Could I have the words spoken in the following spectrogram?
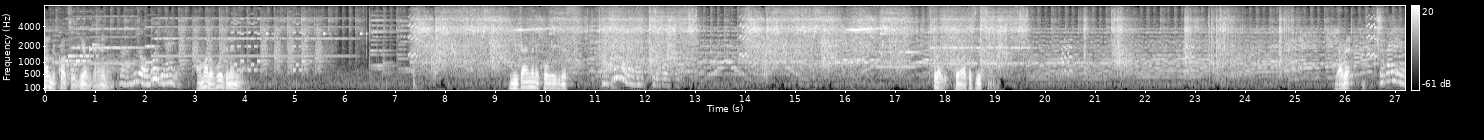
なんでカーツギガじゃないの？だからギガ覚えてないのあ、まだ覚えてないんだ。2回目の攻撃です。ラジ、これ私ですね。やべ。世界中の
